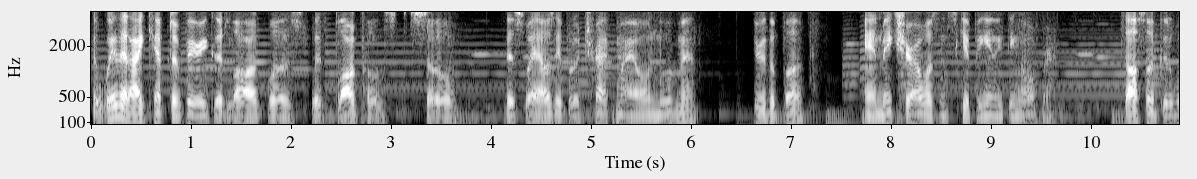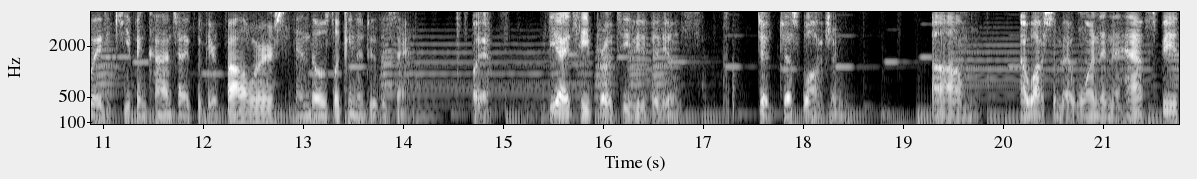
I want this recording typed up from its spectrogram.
The way that I kept a very good log was with blog posts. So this way I was able to track my own movement through the book and make sure I wasn't skipping anything over. It's also a good way to keep in contact with your followers and those looking to do the same. Oh yeah, the IT Pro TV videos, J just watch them. Um, I watch them at one and a half speed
